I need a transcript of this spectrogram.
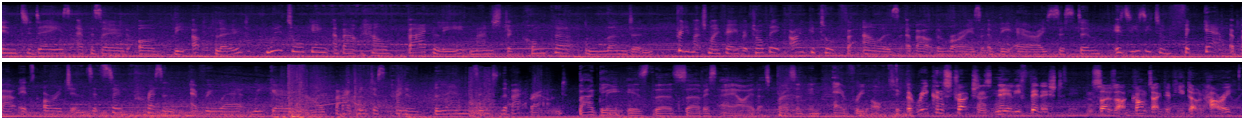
In today's episode of The Upload, we're talking about how Bagley managed to conquer London. Pretty much my favourite topic. I could talk for hours about the rise of the AI system. It's easy to forget about its origins, it's so present everywhere we go now. Bagley just kind of blends into the background. Bagley is the service AI that's present in every Optik. The reconstruction's nearly finished, and so's our contact if you don't hurry.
